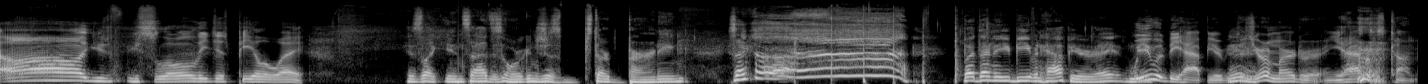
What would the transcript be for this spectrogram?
oh, you you slowly just peel away. His like insides, his organs just start burning. He's like, ah! But then you'd be even happier, right? We would be happier because Yeah. you're a murderer and you had this coming.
